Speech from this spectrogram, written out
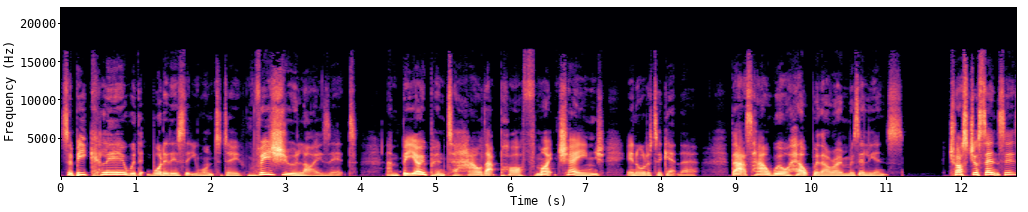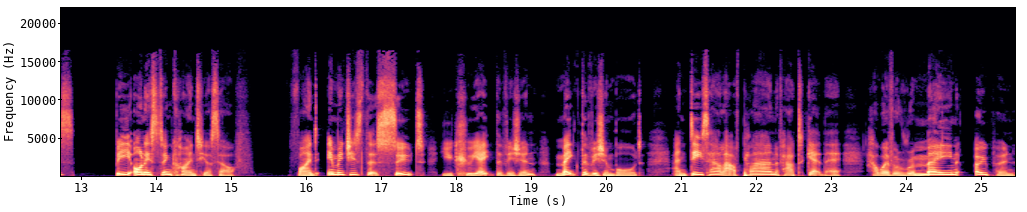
So be clear with what it is that you want to do, visualize it, and be open to how that path might change in order to get there. That's how we'll help with our own resilience. Trust your senses, be honest and kind to yourself. Find images that suit, you create the vision, make the vision board, and detail out a plan of how to get there. However, remain open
